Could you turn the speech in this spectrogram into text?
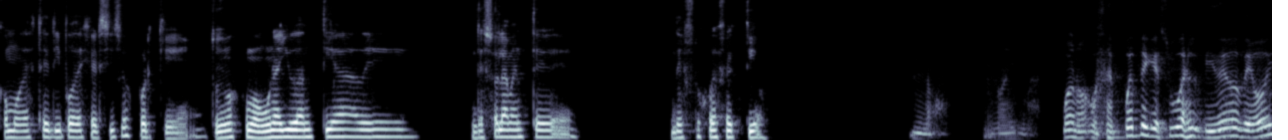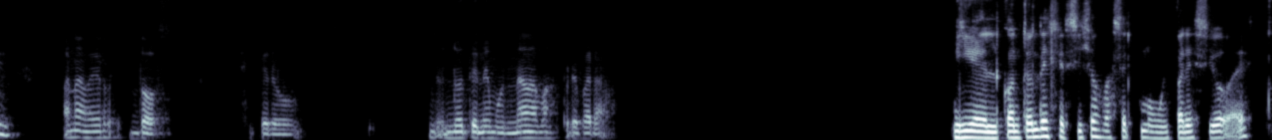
como de este tipo de ejercicios porque tuvimos como una ayudantía de, de solamente de flujo efectivo. No, no hay más. Bueno, después de que suba el video de hoy, van a haber dos. Pero no, no tenemos nada más preparado. Y el control de ejercicios va a ser como muy parecido a esto.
